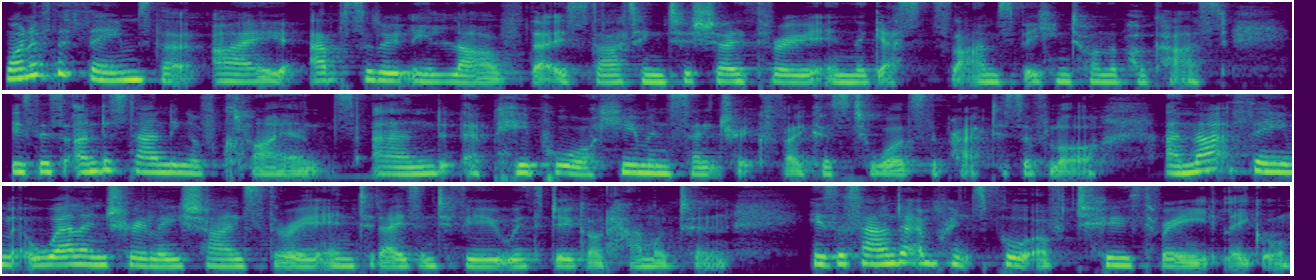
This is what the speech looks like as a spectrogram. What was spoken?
One of the themes that I absolutely love that is starting to show through in the guests that I'm speaking to on the podcast is this understanding of clients and a people or human centric focus towards the practice of law. And that theme well and truly shines through in today's interview with Dugald Hamilton. He's the founder and principal of 2 3 Legal.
